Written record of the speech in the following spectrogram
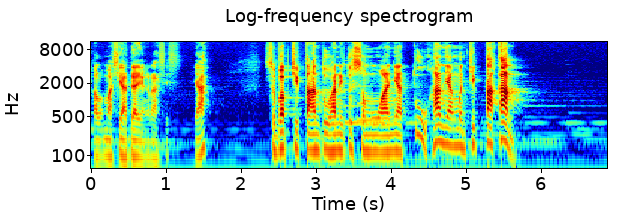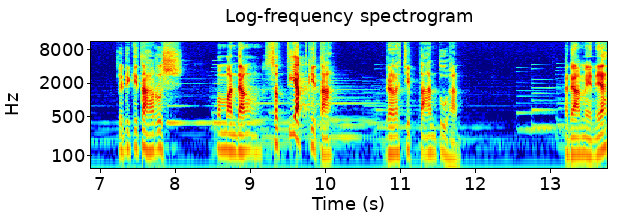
Kalau masih ada yang rasis, ya. Sebab ciptaan Tuhan itu semuanya Tuhan yang menciptakan. Jadi kita harus memandang setiap kita adalah ciptaan Tuhan. Ada amin ya.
